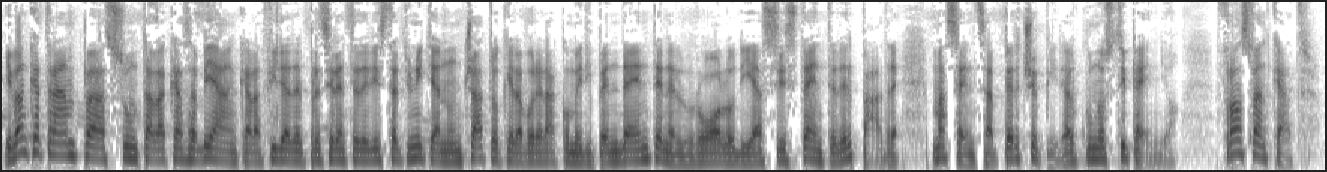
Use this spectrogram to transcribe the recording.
Ivanka Trump ha assunta alla Casa Bianca, la figlia del Presidente degli Stati Uniti, annunciato che lavorerà come dipendente nel ruolo di assistente del padre, ma senza percepire alcuno stipendio. France 24.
